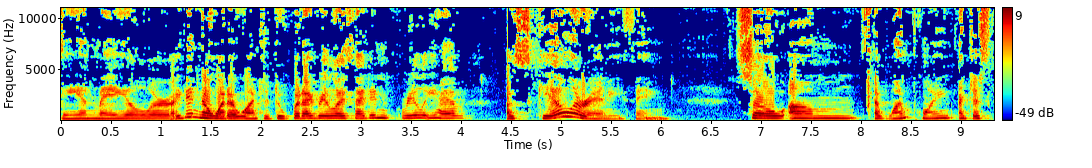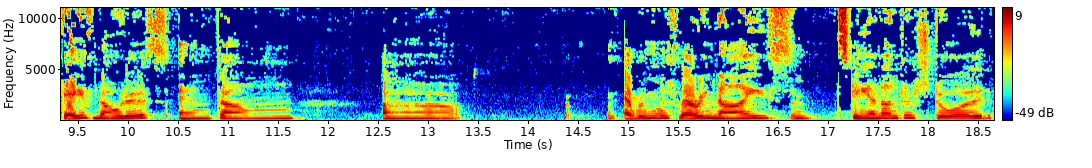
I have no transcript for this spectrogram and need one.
fan mail, or I didn't know what I wanted to do, but I realized I didn't really have a skill or anything. So um, at one point, I just gave notice, and um, uh, everyone was very nice, and Stan understood.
